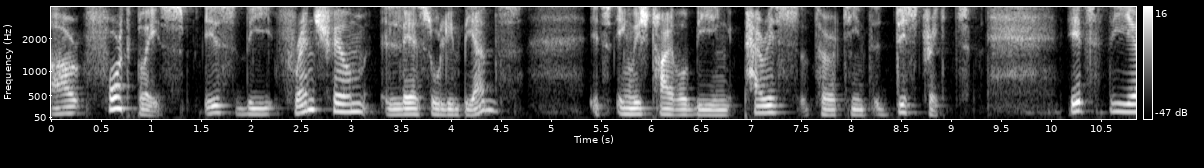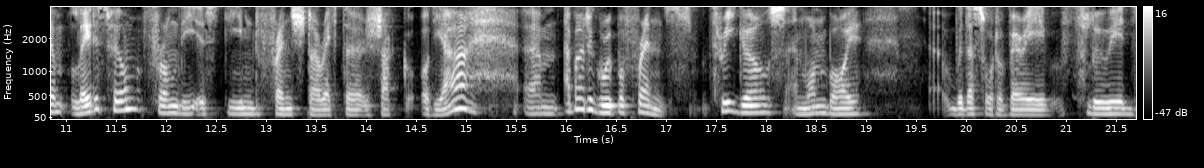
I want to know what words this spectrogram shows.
Our fourth place is the French film Les Olympiades, its English title being Paris 13th District. It's the um, latest film from the esteemed French director Jacques Audiard um, about a group of friends, three girls and one boy, uh, with a sort of very fluid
